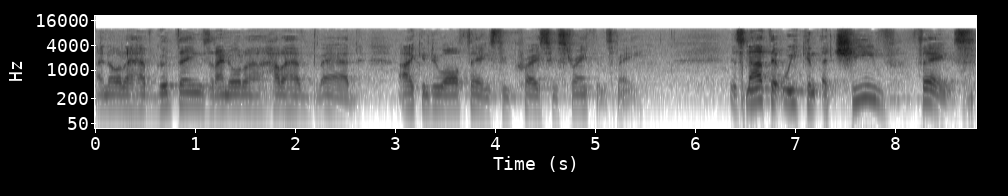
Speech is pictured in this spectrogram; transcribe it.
I know how to have good things, and I know how to have bad. I can do all things through Christ who strengthens me. It's not that we can achieve things.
